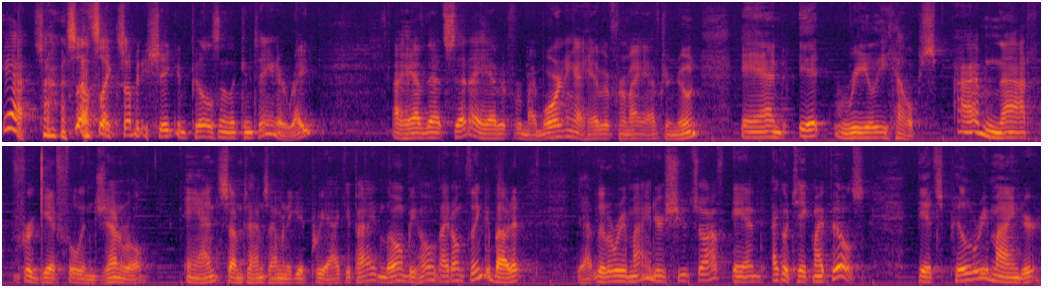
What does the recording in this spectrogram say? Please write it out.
Yeah, sounds like somebody shaking pills in the container, right? I have that set. I have it for my morning. I have it for my afternoon. And it really helps. I'm not forgetful in general. And sometimes I'm going to get preoccupied. And lo and behold, I don't think about it. That little reminder shoots off, and I go take my pills. It's Pill Reminder.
